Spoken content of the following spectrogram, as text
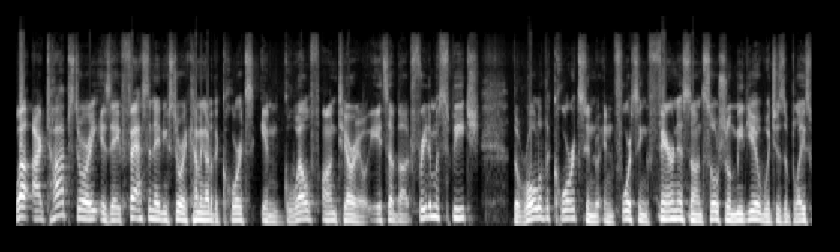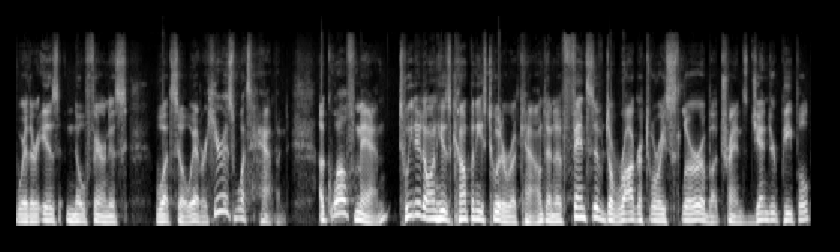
Well, our top story is a fascinating story coming out of the courts in Guelph, Ontario. It's about freedom of speech, the role of the courts in enforcing fairness on social media, which is a place where there is no fairness whatsoever. Here is what's happened. A Guelph man tweeted on his company's Twitter account an offensive derogatory slur about transgender people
